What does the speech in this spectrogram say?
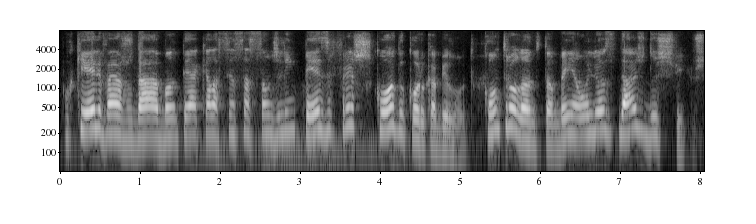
Porque ele vai ajudar a manter aquela sensação de limpeza e frescor do couro cabeludo, controlando também a oleosidade dos fios.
